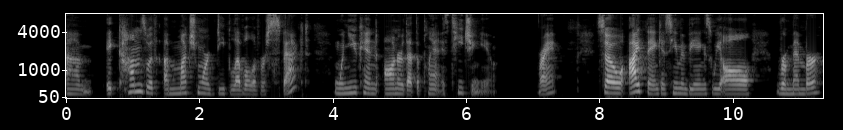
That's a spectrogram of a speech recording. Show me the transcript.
um, it comes with a much more deep level of respect when you can honor that the plant is teaching you, right? So I think as human beings, we all remember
